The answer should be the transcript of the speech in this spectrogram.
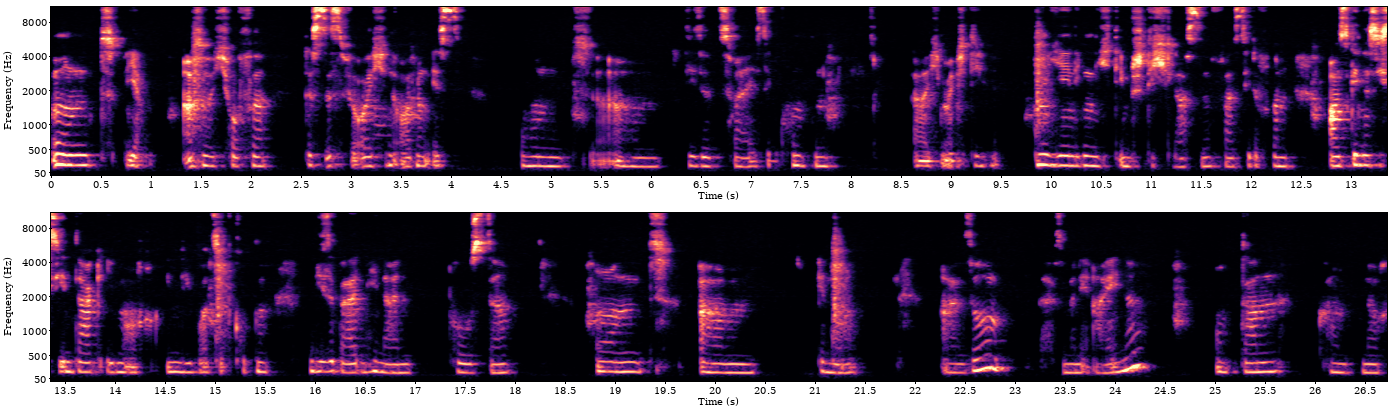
Und ja, also ich hoffe, dass das für euch in Ordnung ist und ähm, diese zwei Sekunden äh, ich möchte diejenigen nicht im Stich lassen, falls sie davon ausgehen, dass ich jeden Tag eben auch in die WhatsApp-Gruppen in diese beiden hinein poste. Und ähm, genau, also, das ist meine eine und dann kommt noch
